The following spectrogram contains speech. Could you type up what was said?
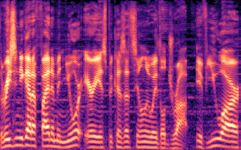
The reason you gotta fight them in your area is because that's the only way they'll drop. If you are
